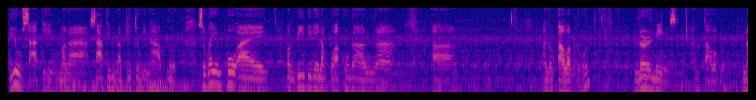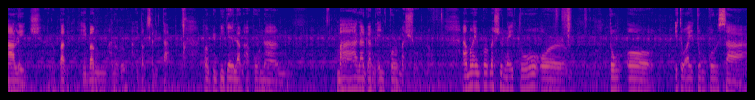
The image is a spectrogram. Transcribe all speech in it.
view sa ating mga sa ating mga video ina-upload. So ngayon po ay magbibigay lang po ako ng ah, ah, anong tawag doon? Learnings. Anong tawag doon? Knowledge. Ano pag ibang ano doon? Ibang salita. Magbibigay lang ako ng mahalagang informasyon no ang mga informasyon na ito or tung o ito ay tungkol sa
